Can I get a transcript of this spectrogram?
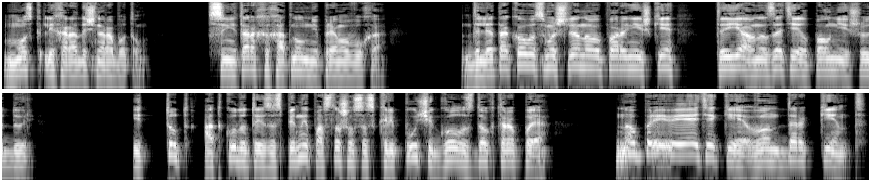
мозг лихорадочно работал. Санитар хохотнул мне прямо в ухо. «Для такого смышленого парнишки ты явно затеял полнейшую дурь». И тут откуда-то из-за спины послышался скрипучий голос доктора П. «Ну, приветики, вундеркинд!»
